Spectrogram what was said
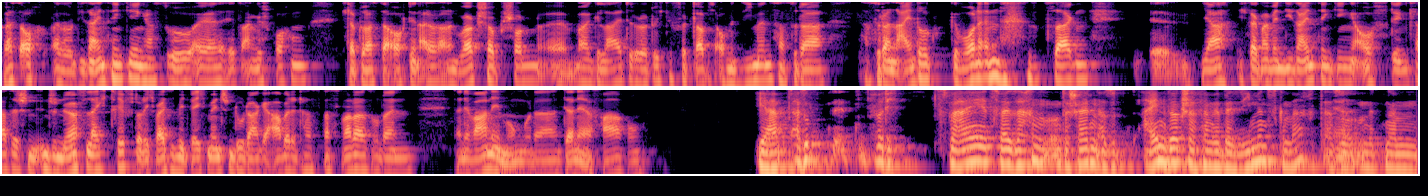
Du hast auch, also Design Thinking hast du äh, jetzt angesprochen. Ich glaube, du hast da auch den einen oder anderen Workshop schon äh, mal geleitet oder durchgeführt, glaube ich, auch mit Siemens. Hast du da, hast du da einen Eindruck gewonnen, sozusagen? Äh, ja, ich sag mal, wenn Design Thinking auf den klassischen Ingenieur vielleicht trifft, oder ich weiß nicht, mit welchen Menschen du da gearbeitet hast, was war da so dein, deine Wahrnehmung oder deine Erfahrung? Ja, also äh, würde ich zwei, zwei Sachen unterscheiden. Also einen Workshop haben wir bei Siemens gemacht, also ja. mit einem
